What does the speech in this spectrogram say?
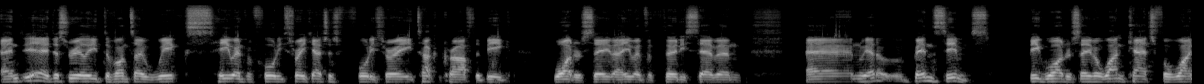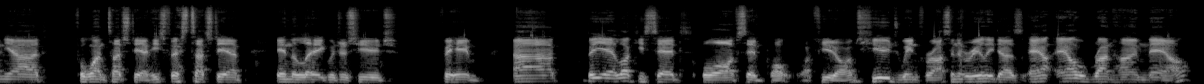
and yeah, just really Devontae Wicks. He went for 43 catches for 43. Tucker Kraft, the big wide receiver, he went for 37. And we had a, Ben Sims, big wide receiver, one catch for one yard for one touchdown. His first touchdown in the league, which was huge for him. Uh, but yeah, like you said, or I've said a few times, huge win for us, and it really does. Our our run home now,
